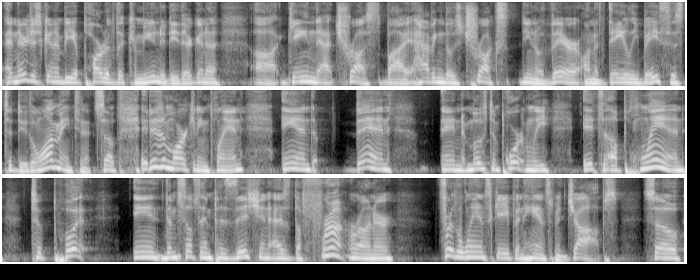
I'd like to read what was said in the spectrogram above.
and they're just going to be a part of the community. They're going to uh, gain that trust by having those trucks, you know, there on a daily basis to do the lawn maintenance. So it is a marketing plan, and then, and most importantly, it's a plan to put in themselves in position as the front runner for the landscape enhancement jobs. So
